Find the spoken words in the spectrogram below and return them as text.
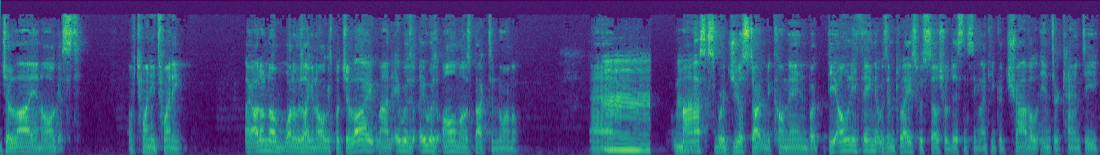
July and August of 2020. Like, I don't know what it was like in August, but July, man, it was it was almost back to normal. Um, um masks were just starting to come in, but the only thing that was in place was social distancing. Like you could travel inter-county,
